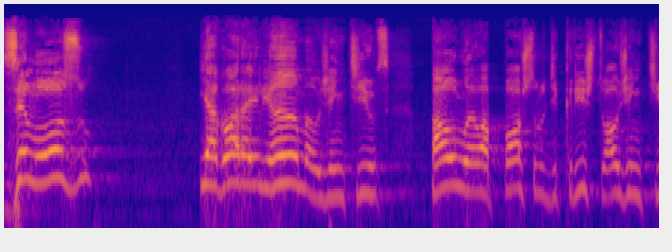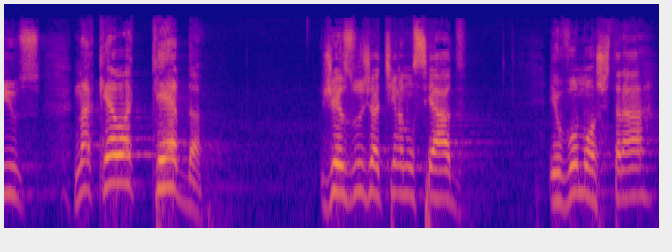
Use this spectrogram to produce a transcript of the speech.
zeloso, e agora ele ama os gentios. Paulo é o apóstolo de Cristo aos gentios. Naquela queda, Jesus já tinha anunciado: eu vou mostrar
